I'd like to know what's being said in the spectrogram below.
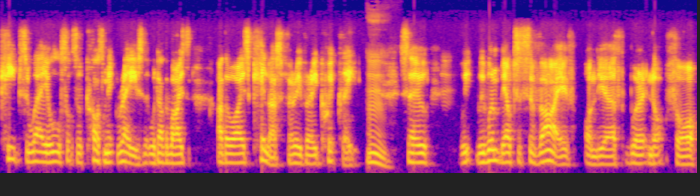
keeps away all sorts of cosmic rays that would otherwise otherwise kill us very very quickly. So we, we wouldn't be able to survive on the Earth were it not for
